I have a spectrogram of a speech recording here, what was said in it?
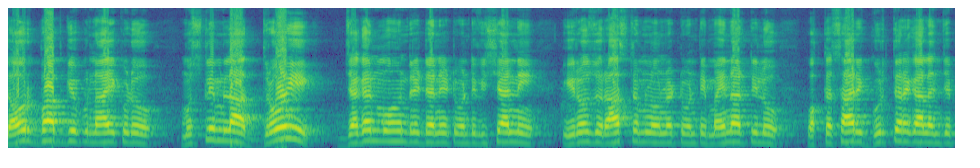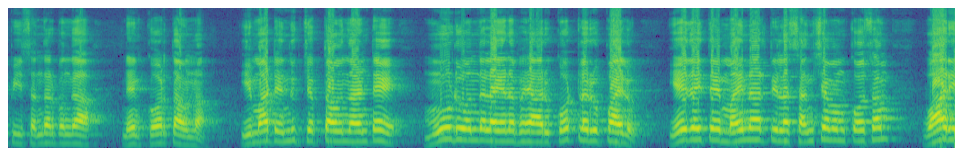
దౌర్భాగ్యపు నాయకుడు ముస్లింల ద్రోహి జగన్మోహన్ రెడ్డి అనేటువంటి విషయాన్ని ఈరోజు రాష్ట్రంలో ఉన్నటువంటి మైనార్టీలు ఒక్కసారి గుర్తెరగాలని చెప్పి ఈ సందర్భంగా నేను కోరుతా ఉన్నా. ఈ మాట ఎందుకు చెప్తా ఉందంటే మూడు వందల ఎనభై ఆరు కోట్ల రూపాయలు ఏదైతే మైనార్టీల సంక్షేమం కోసం వారి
